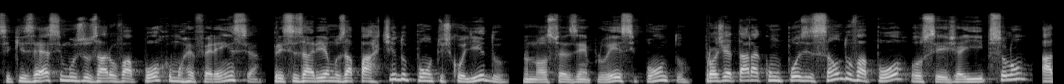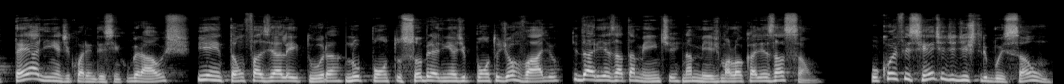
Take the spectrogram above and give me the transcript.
Se quiséssemos usar o vapor como referência, precisaríamos, a partir do ponto escolhido, no nosso exemplo esse ponto, projetar a composição do vapor, ou seja, y, até a linha de 45 graus e então fazer a leitura no ponto sobre a linha de ponto de orvalho, que daria exatamente na mesma localização. O coeficiente de distribuição,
